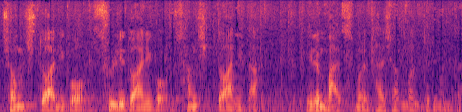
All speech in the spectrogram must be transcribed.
정치도 아니고 순리도 아니고 상식도 아니다. 이런 말씀을 다시 한번 드립니다.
